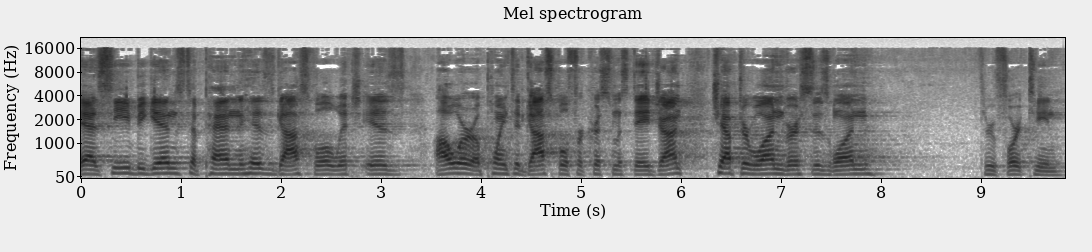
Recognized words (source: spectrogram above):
as he begins to pen his gospel, which is our appointed gospel for Christmas Day, John chapter 1, verses 1 through 14.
